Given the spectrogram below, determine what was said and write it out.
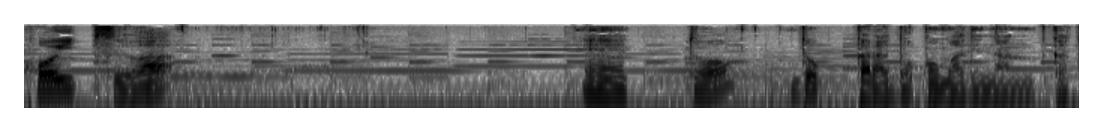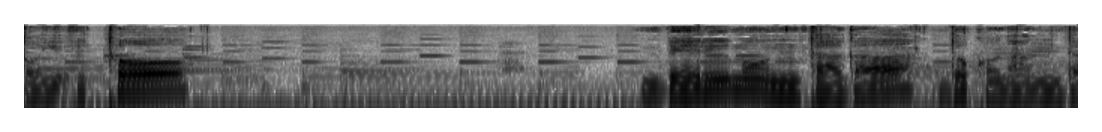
こいつは、えー、っと、どっからどこまでなんかというと、ベルモンタがどこなんだ？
